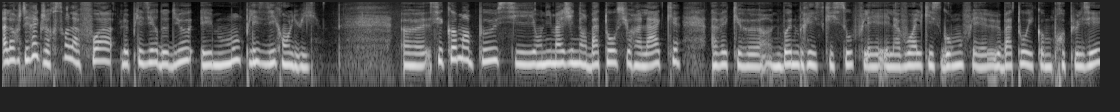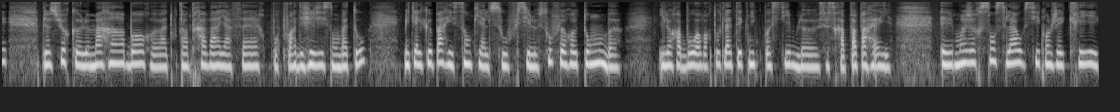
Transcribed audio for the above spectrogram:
Alors je dirais que je ressens à la fois le plaisir de Dieu et mon plaisir en lui. Euh, c'est comme un peu si on imagine un bateau sur un lac avec euh, une bonne brise qui souffle et, la voile qui se gonfle et le bateau est comme propulsé. Bien sûr que le marin à bord euh, a tout un travail à faire pour pouvoir diriger son bateau, mais quelque part il sent qu'il y a le souffle. Si le souffle retombe, il aura beau avoir toute la technique possible, ce sera pas pareil. Et moi je ressens cela aussi quand j'écris.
